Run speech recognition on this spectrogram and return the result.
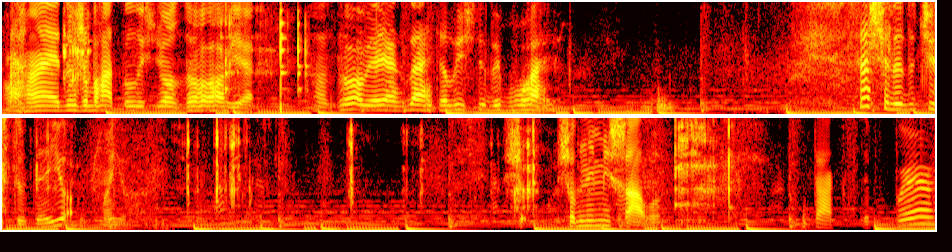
Ага, і дуже багато лишнього здоров'я. А здоров'я, як знаєте, лишнє не буває. Все ще не дочистив, де йо моє. Щоб, щоб не мішало. Так, тепер.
